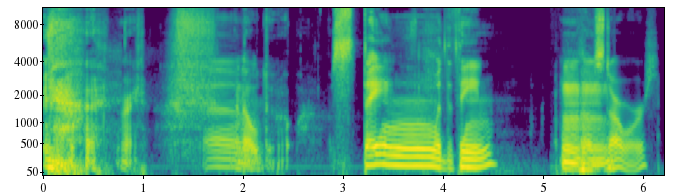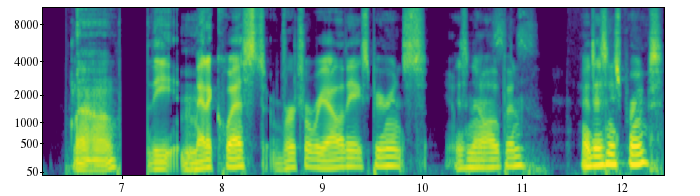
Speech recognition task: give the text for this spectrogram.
yeah, right. Um, An old hope. Staying with the theme Mm-hmm. of Star Wars, Uh huh. the MetaQuest virtual reality experience is now open at Disney Springs.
